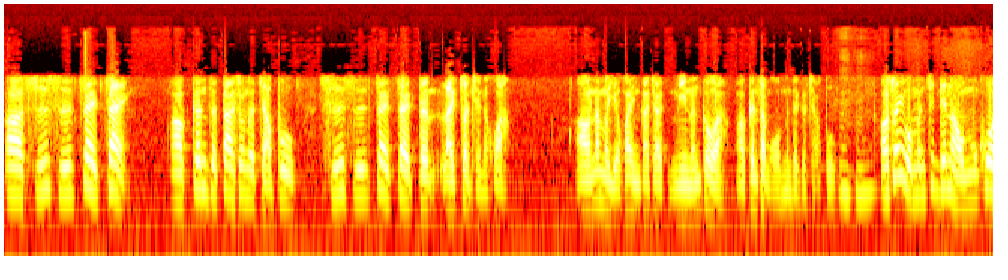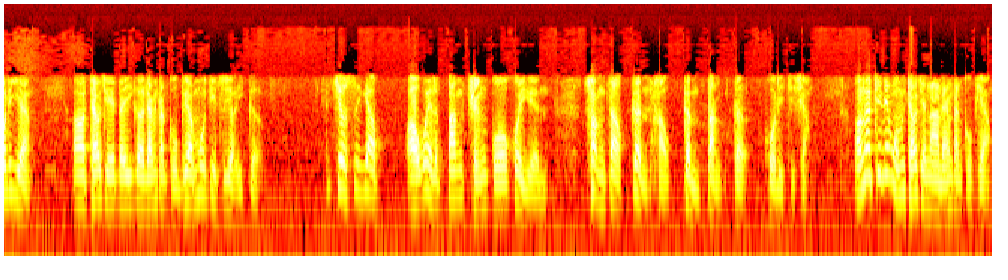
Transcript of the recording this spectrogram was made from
啊、实实在在啊跟着大兄的脚步，实实在在的来赚钱的话，哦，那么也欢迎大家你能够啊啊跟上我们这个脚步。嗯哼，哦，所以我们今天呢，我们获利啊，呃，调节的一个两档股票，目的只有一个，就是要啊，为了帮全国会员创造更好、更棒的获利绩效。哦，那今天我们调节哪两档股票？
